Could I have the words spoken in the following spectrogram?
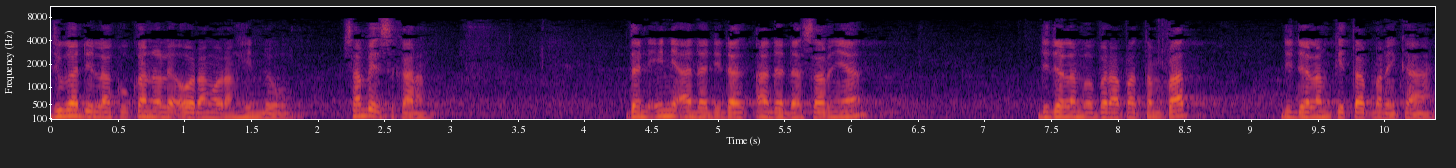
juga dilakukan oleh orang-orang Hindu sampai sekarang. Dan ini ada ada dasarnya di dalam beberapa tempat di dalam kitab mereka.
